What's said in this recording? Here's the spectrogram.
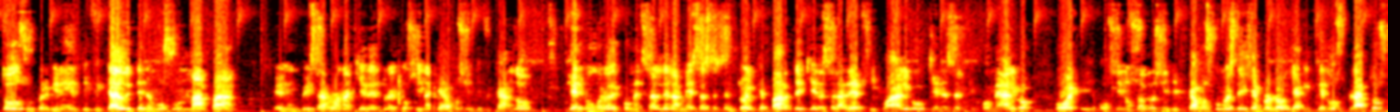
todo súper bien identificado y tenemos un mapa en un pizarrón aquí dentro de cocina que vamos identificando qué número de comensal de la mesa se sentó el que parte, quién es el alérgico a algo, quién es el que come algo, o, o si nosotros identificamos como este ejemplo, ¿no? ya vi que dos platos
